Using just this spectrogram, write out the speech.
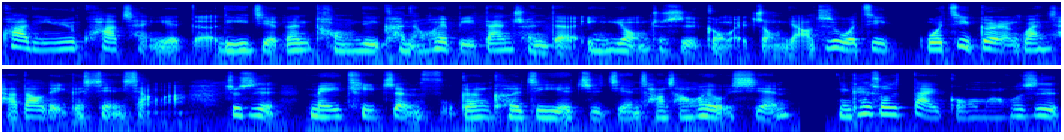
跨领域、跨产业的理解跟同理，可能会比单纯的应用就是更为重要。这是我自己我自己个人观察到的一个现象啊，就是媒体、政府跟科技业之间常常会有一些。你可以说是代沟吗？或是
